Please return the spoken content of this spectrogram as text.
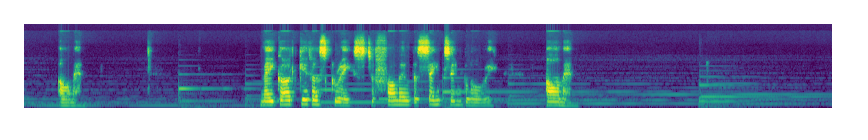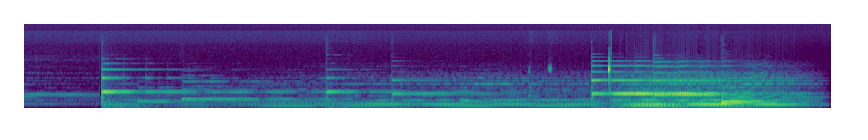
Amen. May God give us grace to follow the saints in glory. Amen.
